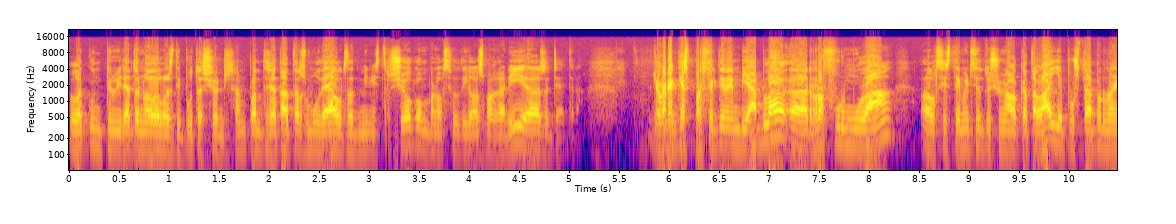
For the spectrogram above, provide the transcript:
la continuïtat o no de les diputacions. S'han plantejat altres models d'administració, com en el seu dia les vegueries, etc jo crec que és perfectament viable eh, reformular el sistema institucional català i apostar per una,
